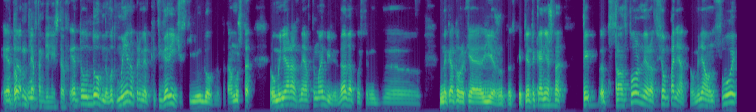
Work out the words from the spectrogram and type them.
Это удобно для автомобилистов. Это удобно. Вот мне, например, категорически неудобно, потому что у меня разные автомобили, да, допустим, э, на которых я езжу, так сказать. Это, конечно, ты с трансформера все понятно. У меня он свой,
